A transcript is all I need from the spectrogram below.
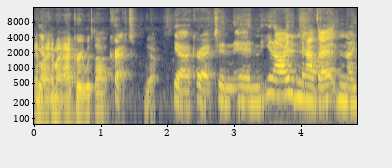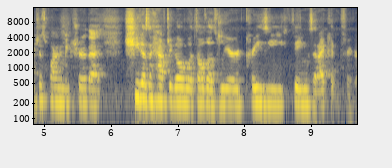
am i am i accurate with that Correct. Yeah. Yeah, correct. And and you know, I didn't have that, and I just wanted to make sure that she doesn't have to go with all those weird, crazy things that I couldn't figure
